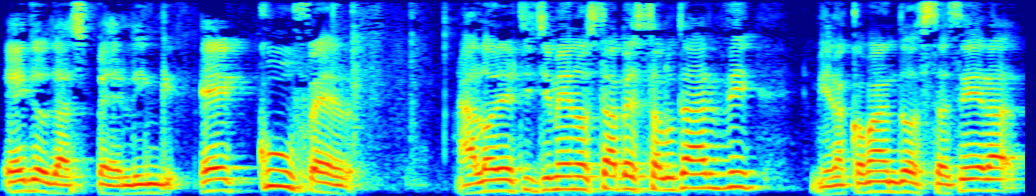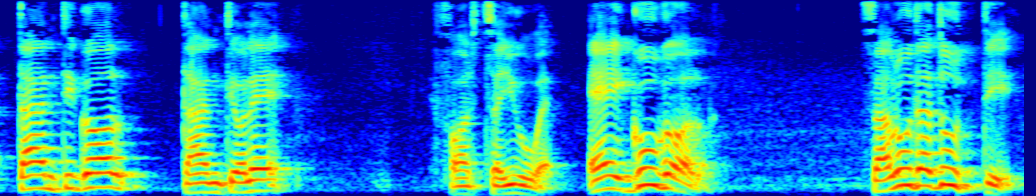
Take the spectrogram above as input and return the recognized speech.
edito da Spelling e Kufer. Allora il TG sta per salutarvi. Mi raccomando, stasera tanti gol, tanti olè. Forza Juve. Ehi hey Google, saluta tutti.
